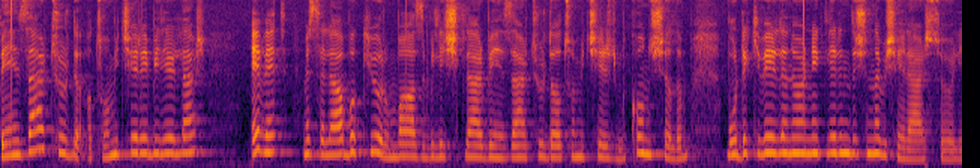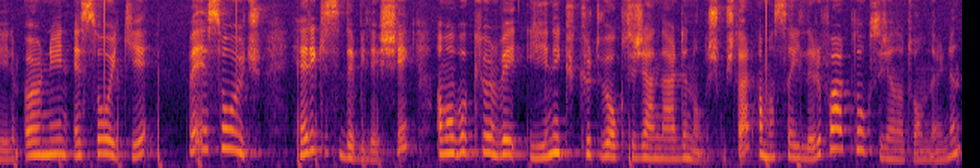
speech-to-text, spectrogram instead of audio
benzer türde atom içerebilirler. Evet, mesela bakıyorum bazı bileşikler benzer türde atom içerir mi? Konuşalım. Buradaki verilen örneklerin dışında bir şeyler söyleyelim. Örneğin SO2 ve SO3. Her ikisi de bileşik ama bakıyorum ve yine kükürt ve oksijenlerden oluşmuşlar ama sayıları farklı oksijen atomlarının.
